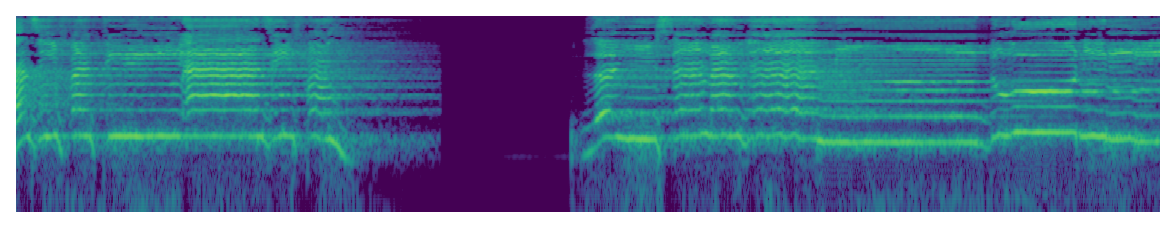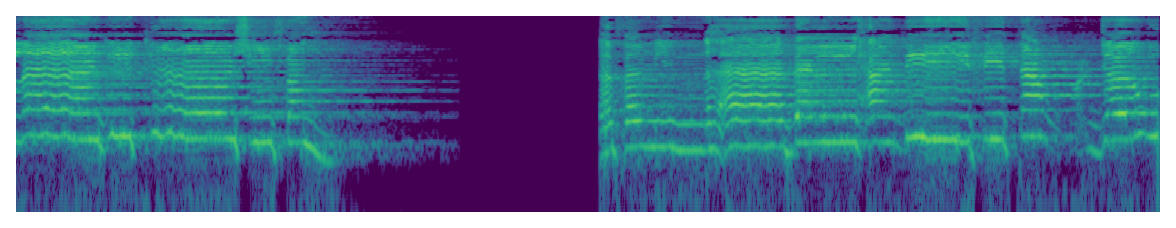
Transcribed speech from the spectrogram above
أزفت الآزفة. ليس لها من دون الله كاشفة. أفمن هذا الحديث تعجبون؟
